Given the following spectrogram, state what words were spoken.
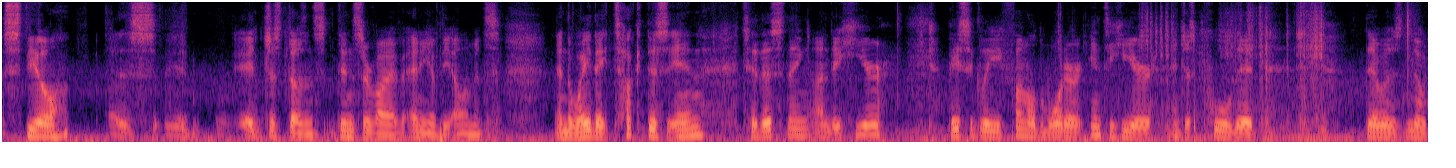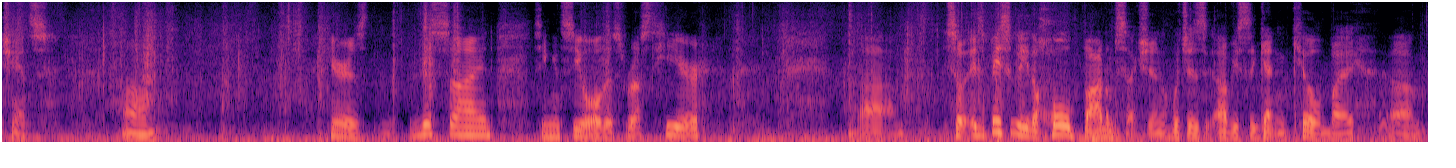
steel. It, it just doesn't didn't survive any of the elements. And the way they tuck this in to this thing under here basically funneled water into here and just pooled it. There was no chance. Um, here is this side. So you can see all this rust here. Um, so it's basically the whole bottom section which is obviously getting killed by um,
